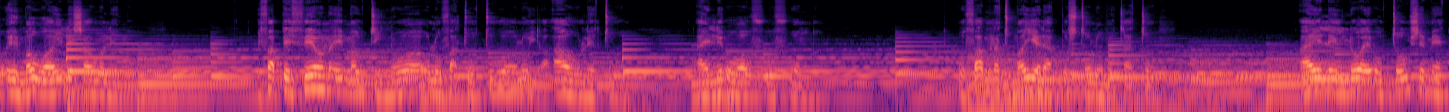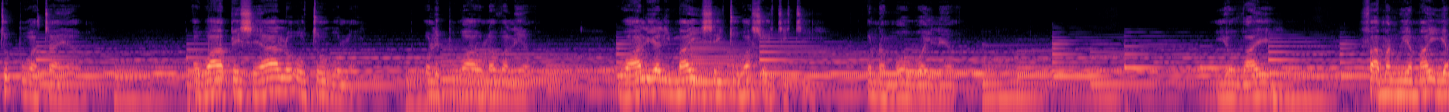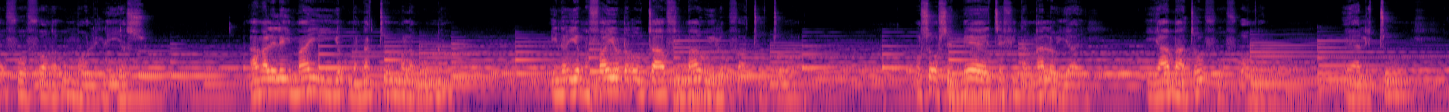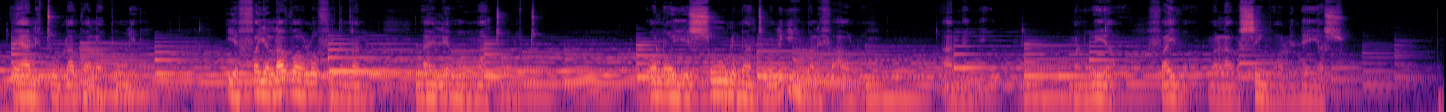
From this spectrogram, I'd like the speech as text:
o e maua ai le sauga lemu e faapefea ona e mautinoa o loo faatuatua o loo i a ao le atua ae lē o au mai e le apostolo mo tatou ai le iloa e o tou se me tupu a tai au. A wā se alo o tou ola, o le pua o lava leo. Wā li ali mai se i tu aso i titi, o na mō wai leo. Io vai, wha manuia mai ia ufuafuanga umo le le yasu. Anga le mai i o manatu malamuna. Ina ia mawhai o na o tau fi mau i lo fatua. o so o se mea e te finagalo i ai iā matou fuafuaga e alitū e alitū lava laupule ia faia lava o lou finagalo ae lē ua matou lotu ono iesu lo matou alii ma le faaolo ameni manuia faiva ma lavasiga o lenei aso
